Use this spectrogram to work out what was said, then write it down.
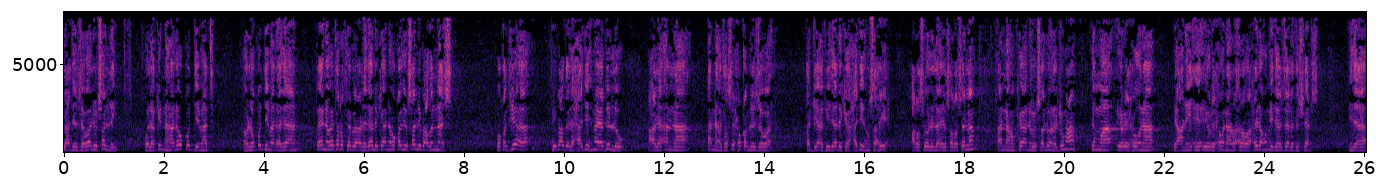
بعد الزوال يصلي. ولكنها لو قدمت أو لو قدم الأذان فإنه يترتب على ذلك أنه قد يصلي بعض الناس. وقد جاء في بعض الأحاديث ما يدل على أن أنها تصح قبل الزوال. قد جاء في ذلك حديث صحيح عن رسول الله صلى الله عليه وسلم أنهم كانوا يصلون الجمعة ثم يريحون يعني يريحون رواحلهم إذا زالت الشمس. إذا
